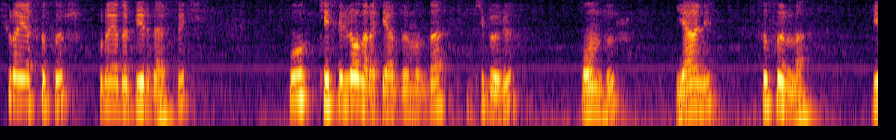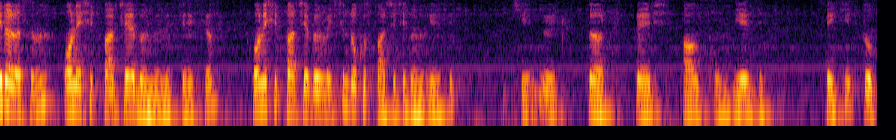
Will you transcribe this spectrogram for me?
Şuraya 0, buraya da 1 dersek bu kesirli olarak yazdığımızda 2 bölü 10'dur. Yani 0 ile 1 arasını 10 eşit parçaya bölmemiz gerekiyor. 10 eşit parçaya bölmek için 9 parça çizmemiz gerekir. 2, 3, 4, 5, 6, 7, 8, 9.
